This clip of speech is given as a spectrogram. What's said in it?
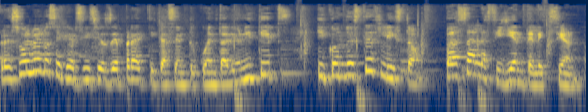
Resuelve los ejercicios de prácticas en tu cuenta de Unitips y cuando estés listo, pasa a la siguiente lección.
